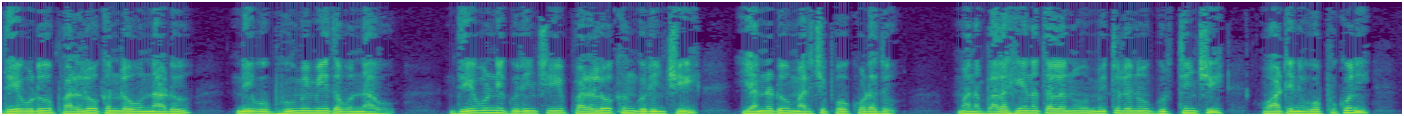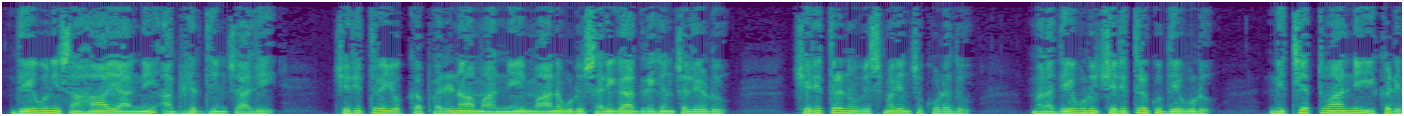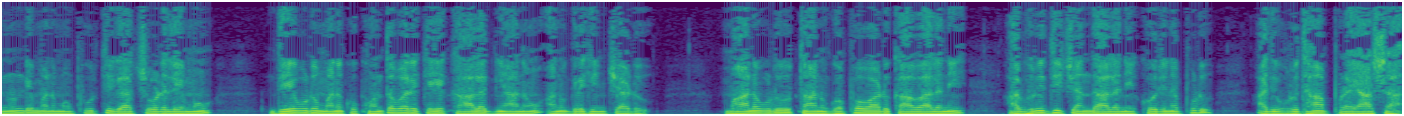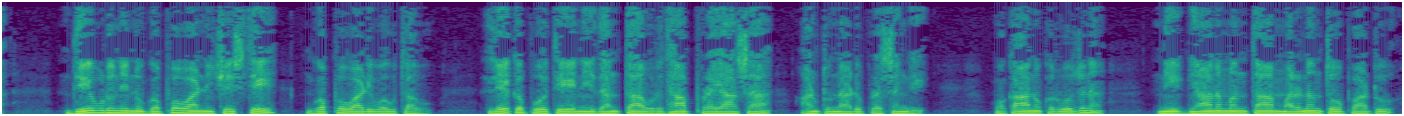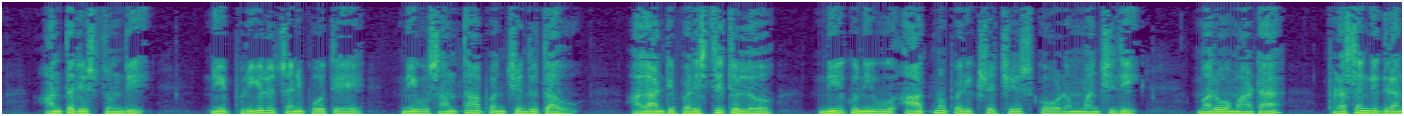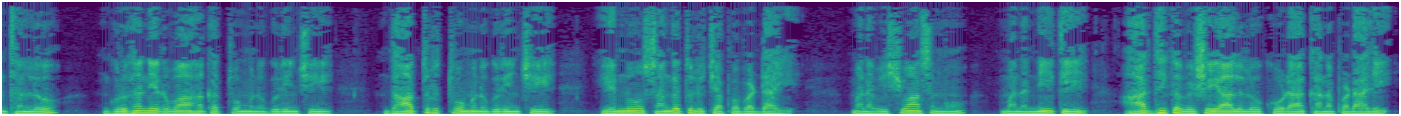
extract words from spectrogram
దేవుడు పరలోకంలో ఉన్నాడు నీవు భూమి మీద ఉన్నావు. దేవుణ్ణి గురించి పరలోకం గురించి ఎన్నడూ మరిచిపోకూడదు. మన బలహీనతలను మితులను గుర్తించి వాటిని ఒప్పుకొని దేవుని సహాయాన్ని అభ్యర్థించాలి. చరిత్ర యొక్క పరిణామాన్ని మానవుడు సరిగా గ్రహించలేడు. చరిత్రను విస్మరించకూడదు. మన దేవుడు చరిత్రకు దేవుడు. నిత్యత్వాన్ని ఇక్కడి నుండి మనము పూర్తిగా చూడలేము. దేవుడు మనకు కొంతవరకే కాలజ్ఞానం అనుగ్రహించాడు. మానవుడు తాను గొప్పవాడు కావాలని అభివృద్ధి చెందాలని కోరినప్పుడు అది వృధా ప్రయాస. దేవుడు నిన్ను గొప్పవాణ్ణి చేస్తే గొప్పవాడివవుతావు లేకపోతే నీదంతా వృధా ప్రయాస అంటున్నాడు ప్రసంగి. ఒకానొక రోజున నీ జ్ఞానమంతా మరణంతో పాటు అంతరిస్తుంది. నీ ప్రియులు చనిపోతే నీవు సంతాపం చెందుతావు. అలాంటి పరిస్థితుల్లో నీకు నీవు ఆత్మపరీక్ష చేసుకోవడం మంచిది. మరో మాట ప్రసంగి గ్రంథంలో గృహ నిర్వాహకత్వమును గురించి దాతృత్వమును గురించి ఎన్నో సంగతులు చెప్పబడ్డాయి. మన విశ్వాసము మన నీతి ఆర్థిక విషయాలలో కూడా కనపడాలి.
